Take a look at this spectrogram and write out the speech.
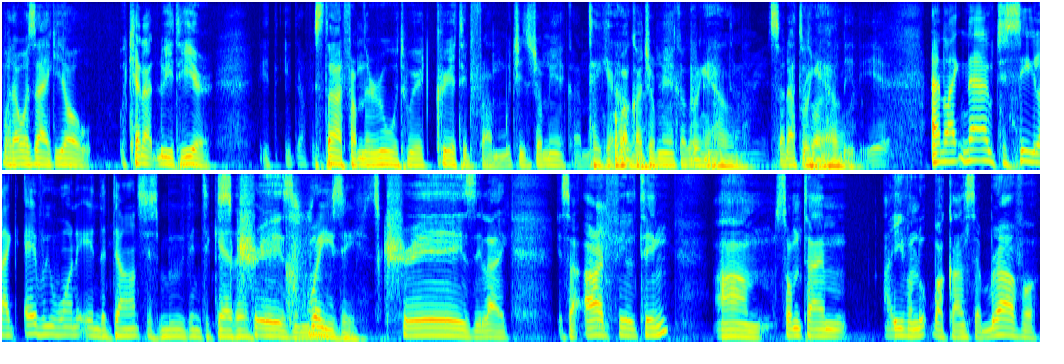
but I was like, yo, we cannot do it here. it, it have to start from the root where it created from, which is Jamaica. man. Take it Go back home. to Jamaica. go Bring it home. So that was Bring what I did. Yeah. And like now to see like everyone in the dance just moving together. It's crazy. man. Crazy. It's crazy. Like it's an art feel thing. Um, sometimes I even look back and say, bravo.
